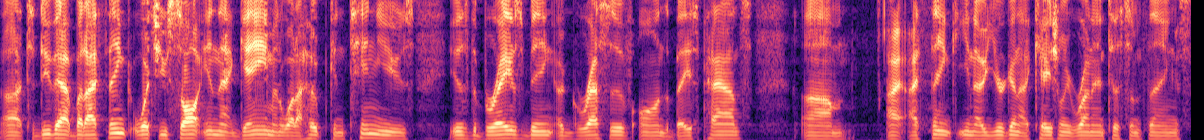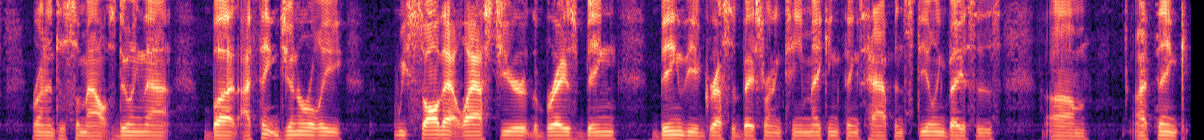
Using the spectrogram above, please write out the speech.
uh, to do that. But I think what you saw in that game and what I hope continues is the Braves being aggressive on the base paths. Um, I, I, think you know you're going to occasionally run into some things, run into some outs doing that. But I think generally we saw that last year. The Braves being being the aggressive base running team, making things happen, stealing bases. Um, I think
